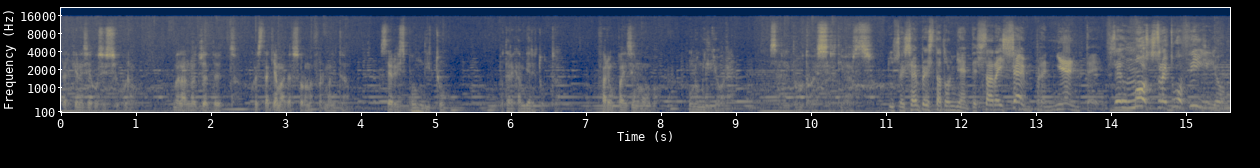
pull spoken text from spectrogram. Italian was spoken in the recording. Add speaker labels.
Speaker 1: Perché ne sia così sicuro? Me l'hanno già detto. Questa chiamata è solo una formalità. Se rispondi tu, potrei cambiare tutto. Fare un paese nuovo, uno migliore. Sarei dovuto essere diverso.
Speaker 2: Tu sei sempre stato niente, sarai sempre niente. Sei un mostro e tuo figlio.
